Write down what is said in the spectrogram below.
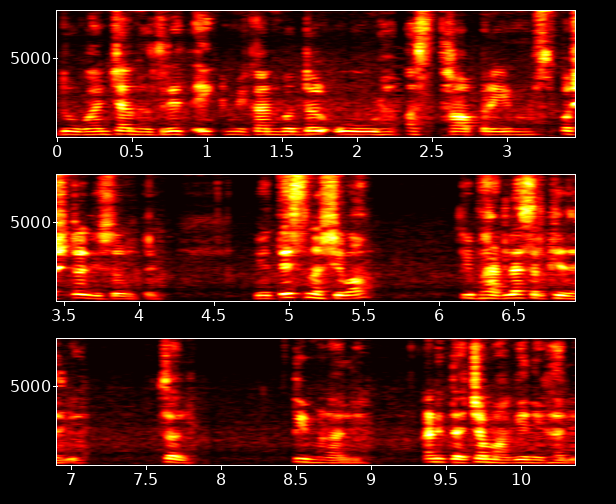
दोघांच्या नजरेत एकमेकांबद्दल ओढ आस्था प्रेम स्पष्ट दिसत होते. येतेस ना शिवा? ती भारल्यासारखी झाली. चल. ती म्हणाली आणि त्याच्यामागे निघाली.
